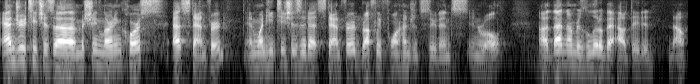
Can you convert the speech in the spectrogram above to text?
Andrew teaches a machine learning course at Stanford. And when he teaches it at Stanford, roughly 400 students enroll. Uh, that number is a little bit outdated now.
